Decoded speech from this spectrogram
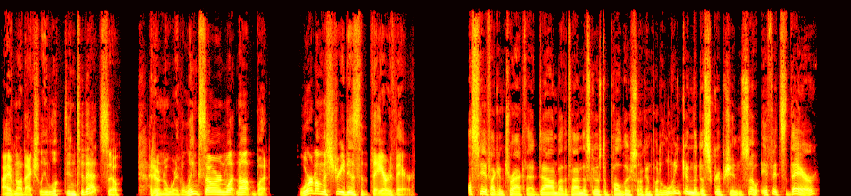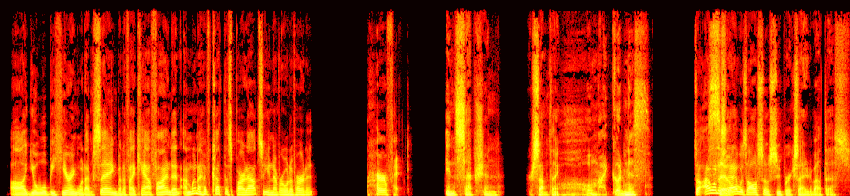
I have not actually looked into that, so I don't know where the links are and whatnot, but word on the street is they are there. I'll see if I can track that down by the time this goes to publish so I can put a link in the description. So if it's there, uh, you will be hearing what I'm saying. But if I can't find it, I'm going to have cut this part out so you never would have heard it. Perfect. Inception or something. Oh my goodness. So I want to So- say I was also super excited about this,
